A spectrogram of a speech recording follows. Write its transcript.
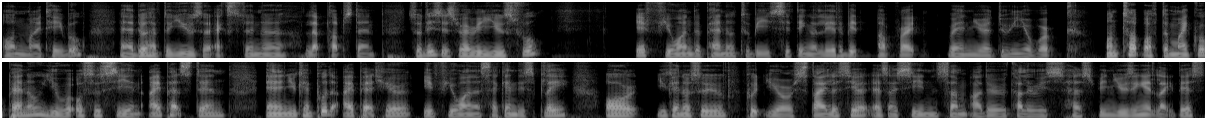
on my table and I don't have to use an external laptop stand. So this is very useful if you want the panel to be sitting a little bit upright when you're doing your work. On top of the micro panel, you will also see an iPad stand and you can put the iPad here if you want a second display or you can also put your stylus here as I've seen some other colorists has been using it like this.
